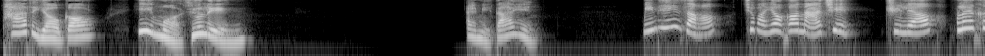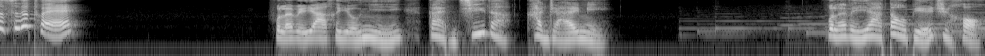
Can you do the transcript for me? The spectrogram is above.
她的药膏一抹就灵。艾米答应。明天一早就把药膏拿去治疗弗莱克斯的腿。弗莱维亚和尤尼感激的看着艾米。弗莱维亚道别之后，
